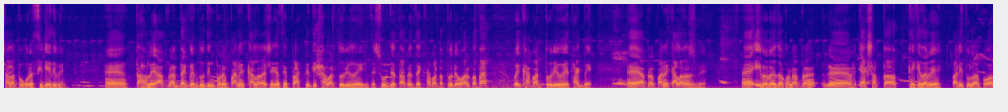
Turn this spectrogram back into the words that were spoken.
সারা পুকুরে ছিটিয়ে দিবেন। হ্যাঁ তাহলে আপনার দেখবেন দুদিন পরে পানির কালার এসে গেছে, প্রাকৃতিক খাবার তৈরি হয়ে গেছে। সূর্যের তাপে যে খাবারটা তৈরি হওয়ার কথা, ওই খাবার তৈরি হয়ে থাকবে। হ্যাঁ আপনার পানির কালার আসবে। হ্যাঁ এইভাবে যখন আপনার এক সপ্তাহ থেকে যাবে পানি তোলার পর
